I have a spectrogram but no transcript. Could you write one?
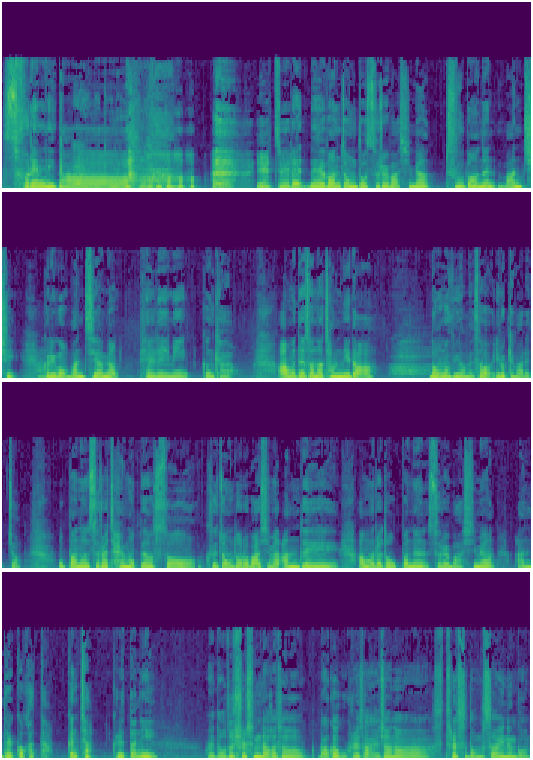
술입니다. 아. 일주일에 네 번 정도 술을 마시면 두 번은 만취, 그리고 만취하면 필름이 끊겨요. 아무 데서나 잡니다. 너무 위험해서 이렇게 말했죠. 오빠는 술을 잘못 배웠어. 그 정도로 마시면 안 돼. 아무래도 오빠는 술을 마시면 안 될 것 같아. 끊자. 그랬더니 아니, 너도 실습 나가서 나가고 그래서 알잖아. 스트레스 너무 쌓이는 거.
